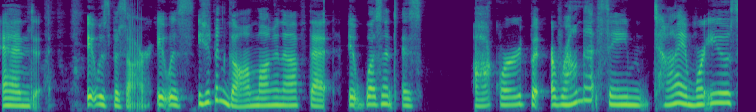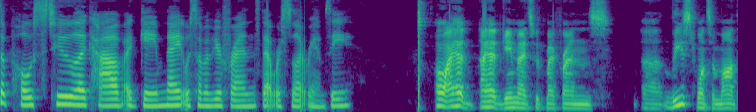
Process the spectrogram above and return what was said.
and it was bizarre. It was you'd been gone long enough that it wasn't as awkward. But around that same time, weren't you supposed to like have a game night with some of your friends that were still at Ramsey? oh, I had I had game nights with my friends uh, at least once a month.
